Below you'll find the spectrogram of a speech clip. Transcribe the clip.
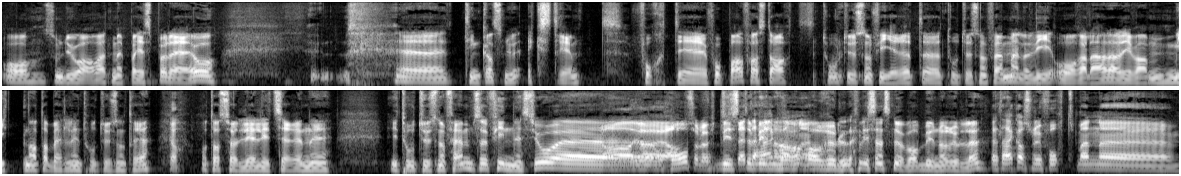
Og som du har vært med på, Jesper, det er jo eh, Ting kan snu ekstremt fort i fotball. Fra start 2004 til 2005, eller de åra der da de var midten av tabellen i 2003, Ja. og tar sølv i Eliteserien i i 2005, så finnes jo eh, Ja, ja, ja, håp hvis, det kan, å, å rulle, hvis en snøball begynner å rulle. Dette her kan snu fort, men eh,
